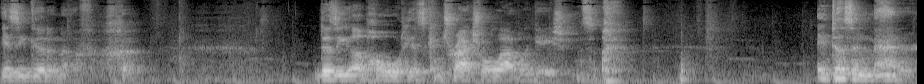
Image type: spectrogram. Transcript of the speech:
Is he good enough? Does he uphold his contractual obligations? it doesn't matter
